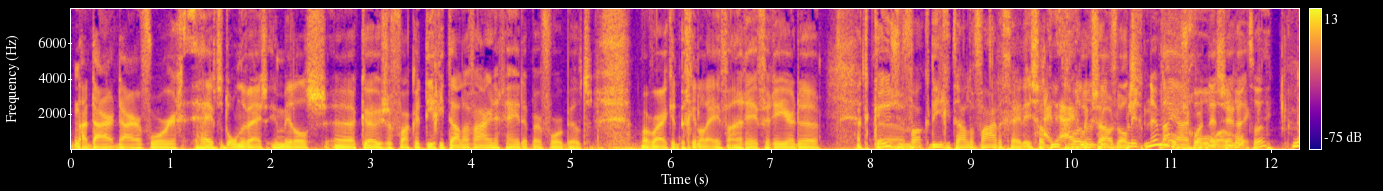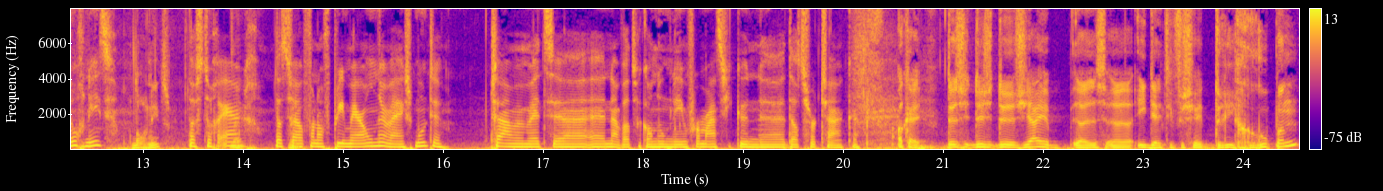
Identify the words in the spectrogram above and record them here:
Nou, daar, daarvoor heeft het onderwijs inmiddels uh, keuzevakken digitale vaardigheden bijvoorbeeld. Maar waar ik het begin al even aan refereerde. Het keuzevak digitale vaardigheden, is dat niet gewoon een verplicht nummer nou ja, op school, net zeggen, ik, Nog niet. Nog niet. Dat is toch erg? Nee? Dat zou vanaf primair onderwijs moeten. Samen met uh, nou, wat we kan noemen de informatiekunde, dat soort zaken. Oké, dus, dus, dus jij uh, identificeert drie groepen.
